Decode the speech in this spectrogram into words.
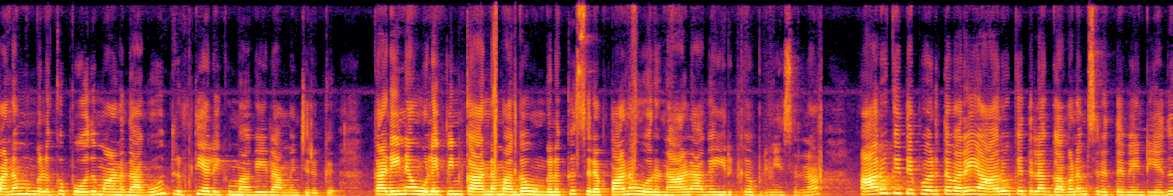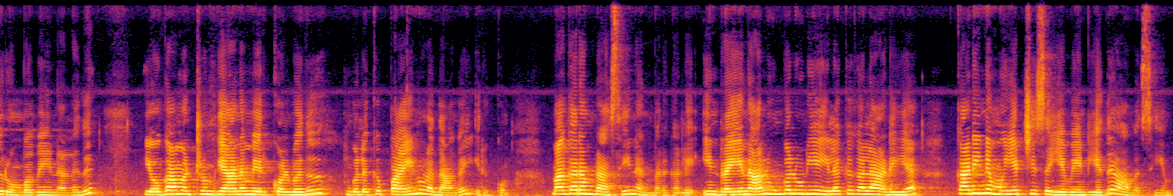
பணம் உங்களுக்கு போதுமானதாகவும் திருப்தி அளிக்கும் வகையில் அமைஞ்சிருக்கு. கடின உழைப்பின் காரணமாக உங்களுக்கு சிறப்பான ஒரு நாளாக இருக்குது அப்படின்னு சொல்லலாம். ஆரோக்கியத்தை பொறுத்தவரை ஆரோக்கியத்தில் கவனம் செலுத்த வேண்டியது ரொம்பவே நல்லது. யோகா மற்றும் தியானம் மேற்கொள்வது உங்களுக்கு பயனுள்ளதாக இருக்கும். மகரம் ராசி நண்பர்களே இன்றைய நாள் உங்களுடைய இலக்குகளை அடைய கடின முயற்சி செய்ய வேண்டியது அவசியம்.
